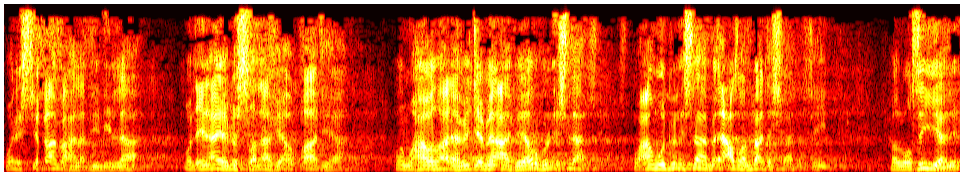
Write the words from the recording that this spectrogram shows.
والاستقامة على دين الله والعناية بالصلاة في أوقاتها والمحافظة عليها في الجماعة فهي ركن الإسلام وعمود الإسلام الأعظم بعد الشهادتين. فالوصية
